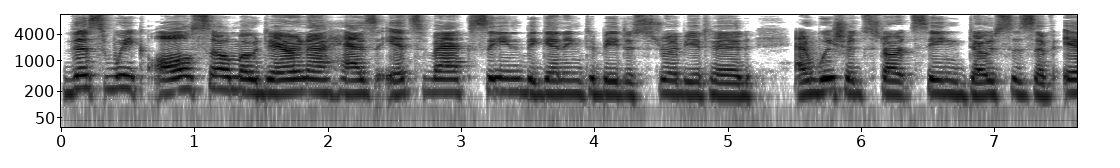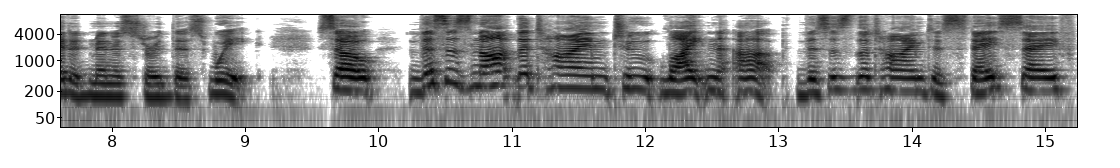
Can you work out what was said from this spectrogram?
This week, also, Moderna has its vaccine beginning to be distributed, and we should start seeing doses of it administered this week. So, this is not the time to lighten up. This is the time to stay safe.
